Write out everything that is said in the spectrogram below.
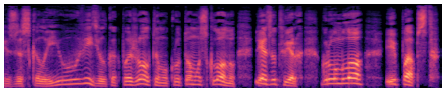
из-за скалы и увидел, как по желтому крутому склону лезут вверх Грумло и Папст,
